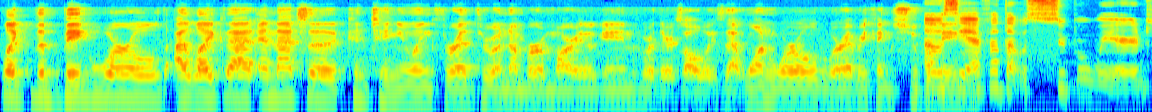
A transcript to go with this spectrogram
like the big world. I like that, and that's a continuing thread through a number of Mario games where there's always that one world where everything's super oh big. see i thought that was super weird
